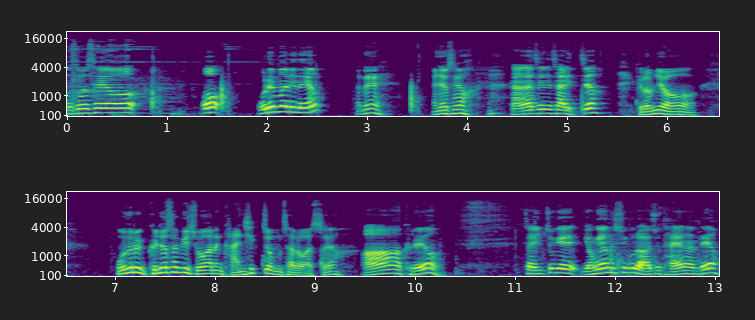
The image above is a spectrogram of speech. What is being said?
어서 오세요. 어, 오랜만이네요. 아, 네, 안녕하세요. 강아지는 잘 있죠? 그럼요. 오늘은 그 녀석이 좋아하는 간식 좀 사러 왔어요. 아, 그래요? 자, 이쪽에 영양식으로 아주 다양한데요.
